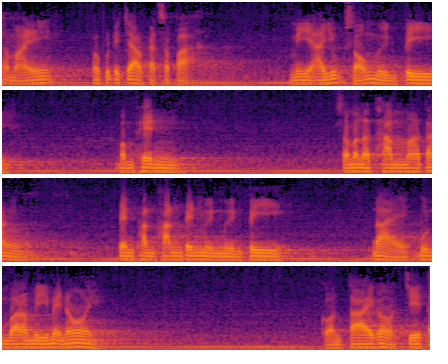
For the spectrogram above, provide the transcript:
สมัยพระพุทธเจ้ากัสปะ มีอายุสองหมื่นปีบำเพ็ญ สมณธรรมมาตั้งเป็นพันๆเป็นหมื่นหมื่นปี ได้บุญบารมีไม่น้อย ก่อนตายก็เจต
